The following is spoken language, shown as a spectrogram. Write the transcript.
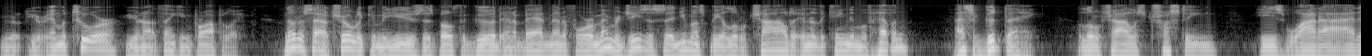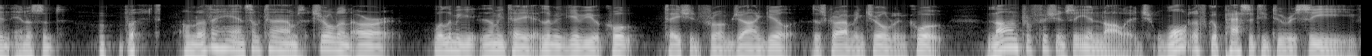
You're, you're immature. You're not thinking properly. Notice how children can be used as both a good and a bad metaphor. Remember, Jesus said, You must be a little child to enter the kingdom of heaven. That's a good thing. A little child is trusting, he's wide-eyed and innocent. but on the other hand, sometimes children are. Well, let me let me tell you. Let me give you a quotation from John Gill describing children. Quote: Non-proficiency in knowledge, want of capacity to receive,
